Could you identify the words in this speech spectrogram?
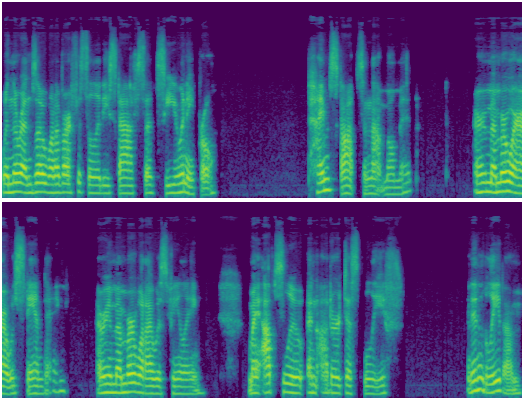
when Lorenzo, one of our facility staff, said, See you in April, time stops in that moment. I remember where I was standing. I remember what I was feeling my absolute and utter disbelief. I didn't believe him.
